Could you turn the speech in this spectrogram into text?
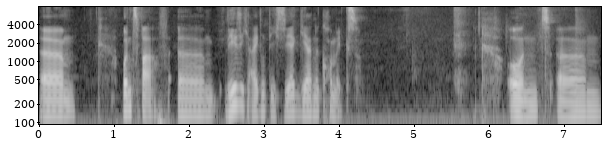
Ähm, und zwar ähm, lese ich eigentlich sehr gerne Comics. Und ähm,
